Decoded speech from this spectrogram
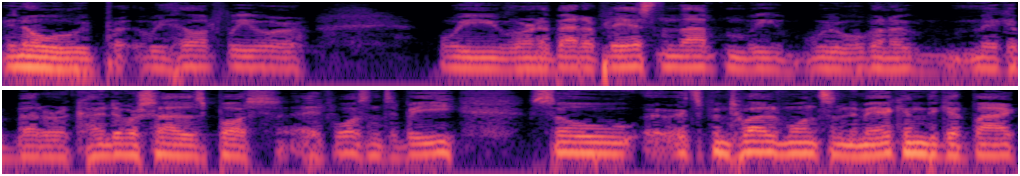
you know, we, we thought we were we were in a better place than that and we, we were going to make a better account of ourselves, but it wasn't to be. So it's been 12 months in the making to get back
